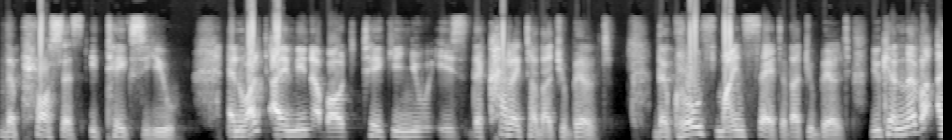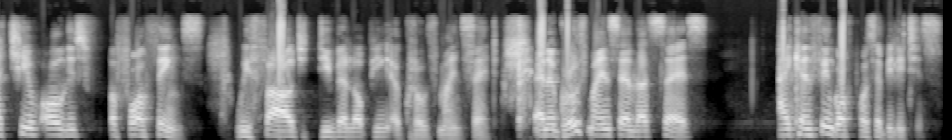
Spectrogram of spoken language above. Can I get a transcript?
the process it takes you. And what I mean about taking you is the character that you build, the growth mindset that you build. You can never achieve all these four things without developing a growth mindset. And a growth mindset that says, I can think of possibilities.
